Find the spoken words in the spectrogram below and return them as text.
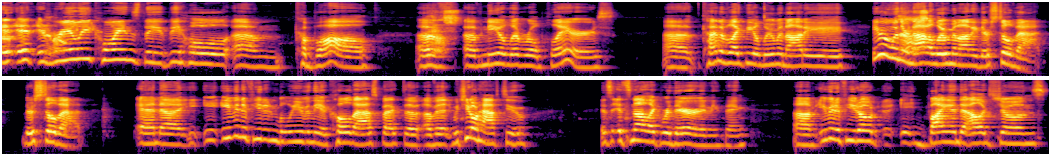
It it, it really coins the the whole um, cabal of of neoliberal players, uh, kind of like the Illuminati. Even when they're not Illuminati, they're still that. They're still that. And uh, e- even if you didn't believe in the occult aspect of, of it, which you don't have to, it's it's not like we're there or anything. Um, even if you don't buy into Alex Jones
